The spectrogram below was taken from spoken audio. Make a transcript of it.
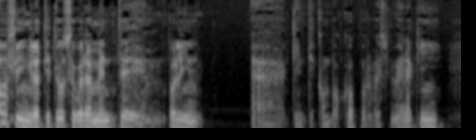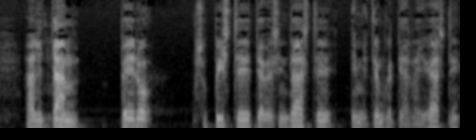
No sin gratitud seguramente, Pauline, a quien te convocó por vez primera aquí, al ITAM, pero supiste, te avecindaste y me temo que te arraigaste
